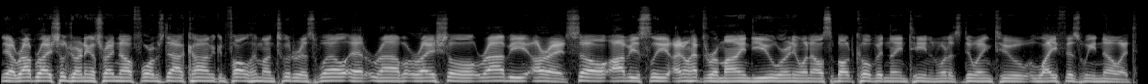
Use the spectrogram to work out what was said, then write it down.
Yeah, Rob Reischel joining us right now, Forbes.com. You can follow him on Twitter as well at Rob Reischel. Robbie, all right, so obviously I don't have to remind you or anyone else about COVID 19 and what it's doing to life as we know it,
